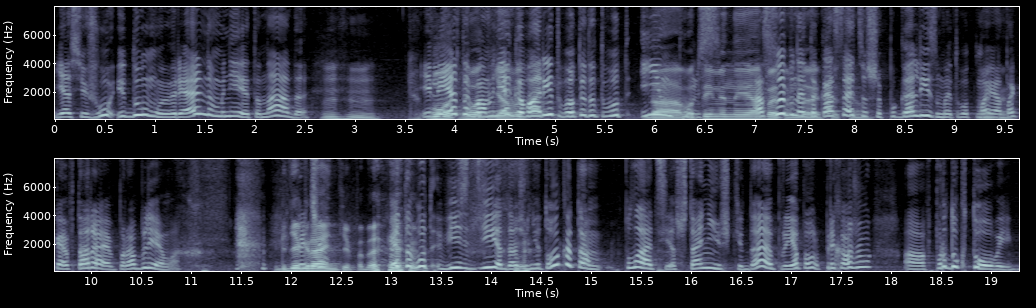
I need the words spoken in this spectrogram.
я сижу и думаю, реально мне это надо? Мгм. Или Вот, это вот, во мне говорит вот этот вот импульс? Да, вот именно и об Особенно этом, да, это касается хотел. шопоголизма, это вот моя Ага. такая вторая проблема. Где грань, типа, да? Это вот везде, даже не только там платья, штанишки, да, я прихожу а, в продуктовый,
